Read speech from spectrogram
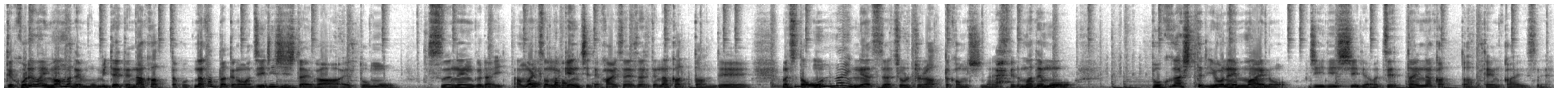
でこれは今までも見ててなかったことなかったっていうか、まあ、GDC 自体が、えっと、もう数年ぐらいあんまりその現地で開催されてなかったんで、まあ、ちょっとオンラインのやつではちょろちょろあったかもしれないですけどまあでも僕が知ってる4年前の GDC では絶対なかった展開ですね。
